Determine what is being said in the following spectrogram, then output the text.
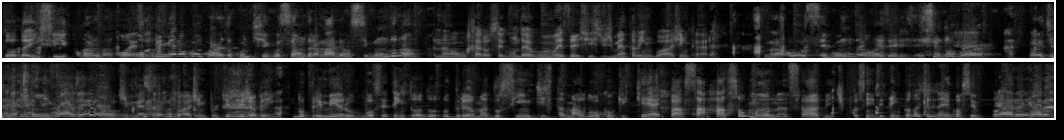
toda em si. O, o primeiro eu concordo contigo, você é um dramalhão. O segundo, não. Não, cara, o segundo é um exercício de metalinguagem, cara. não o segundo é um exercício do gore. De metalinguagem, não. De metalinguagem, porque veja bem, no primeiro você tem todo o drama do cientista maluco que quer passar a raça humana, sabe? Tipo assim, ele tem todo aquele negócio. Cara, cara,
